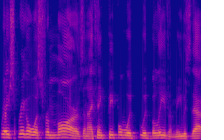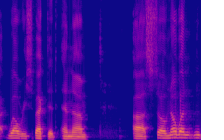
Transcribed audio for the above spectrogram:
Ray Sprigle was from Mars, and I think people would would believe him. He was that well respected, and um, uh, so no one,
